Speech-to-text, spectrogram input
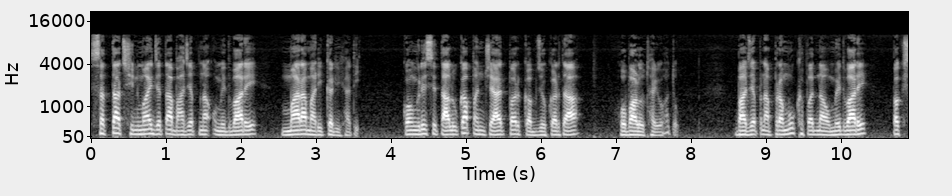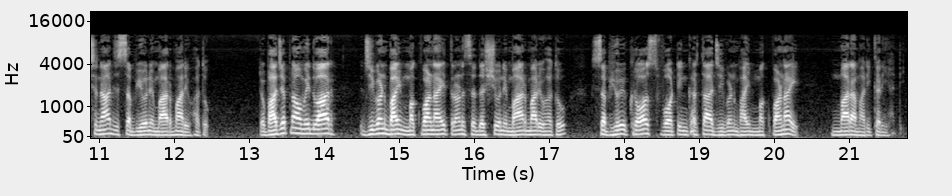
સત્તા છીનવાઈ જતા ભાજપના ઉમેદવારે મારામારી કરી હતી. કોંગ્રેસે તાલુકા પંચાયત પર કબજો કરતા હોબાળો થયો હતો. ભાજપના પ્રમુખ પદના ઉમેદવારે પક્ષના જ સભ્યોને માર માર્યો હતો. તો ભાજપના ઉમેદવાર જીવણભાઈ મકવાણાએ ત્રણ સદસ્યોને માર માર્યો હતો. સભ્યોએ ક્રોસ વોટિંગ કરતા જીવણભાઈ મકવાણાએ મારામારી કરી હતી.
